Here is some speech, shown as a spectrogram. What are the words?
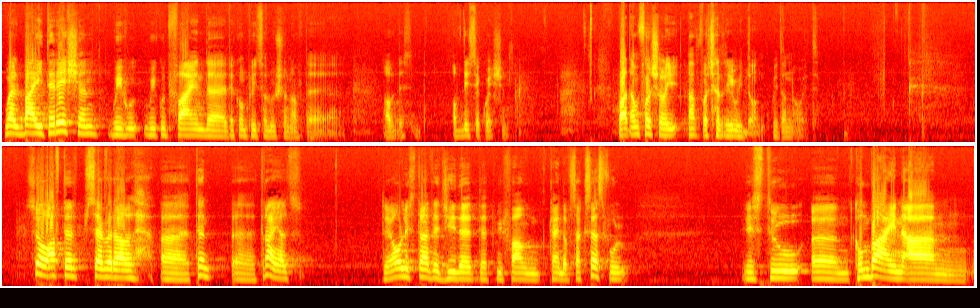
well, by iteration, we, we could find uh, the complete solution of, the, of, this, of this equation. But unfortunately, unfortunately we, don't, we don't know it. So after several uh, ten, uh, trials, the only strategy that, that we found kind of successful is to um, combine um,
